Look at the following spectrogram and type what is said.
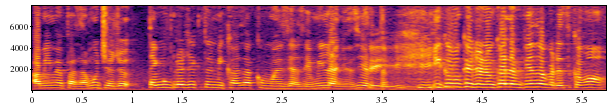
a mí me pasa mucho. Yo tengo un proyecto en mi casa como desde hace mil años, ¿cierto? Sí. Y como que yo nunca lo empiezo, pero es como,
